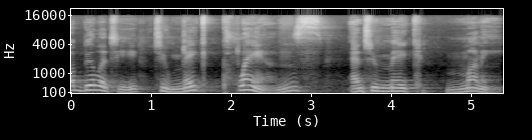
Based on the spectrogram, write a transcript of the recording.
ability to make plans and to make money.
